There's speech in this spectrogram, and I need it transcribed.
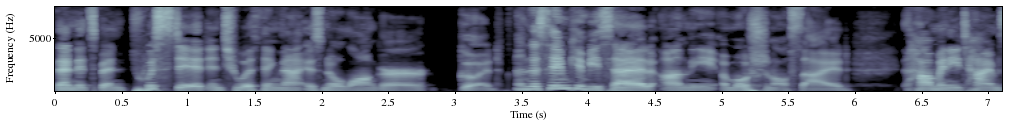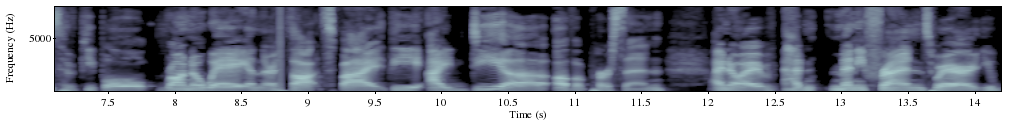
then it's been twisted into a thing that is no longer good. And the same can be said on the emotional side how many times have people run away in their thoughts by the idea of a person? I know I've had many friends where you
